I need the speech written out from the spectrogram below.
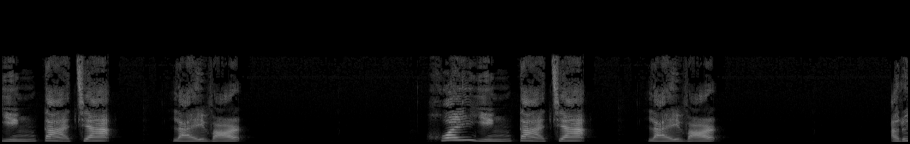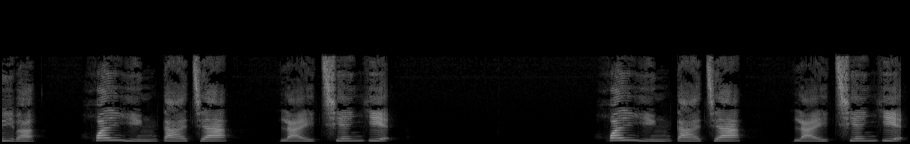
迎大家来玩儿。欢迎大家来玩儿。あるいは、欢迎大家来千叶。欢迎大家来千叶。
